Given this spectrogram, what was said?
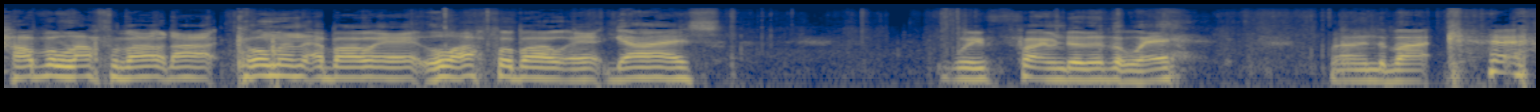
have a laugh about that, comment about it, laugh about it, guys. We've found another way round the back.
